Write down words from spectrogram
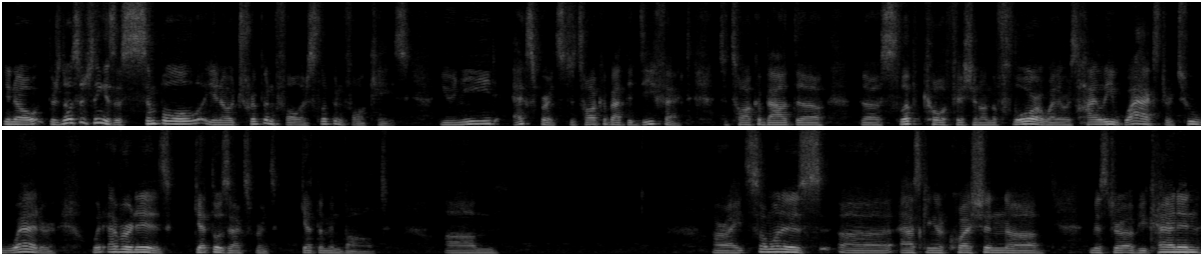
you know, there's no such thing as a simple, you know, trip and fall or slip and fall case. You need experts to talk about the defect, to talk about the the slip coefficient on the floor, whether it was highly waxed or too wet or whatever it is. Get those experts, get them involved. Um, all right, someone is uh, asking a question, uh, Mr. Buchanan,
